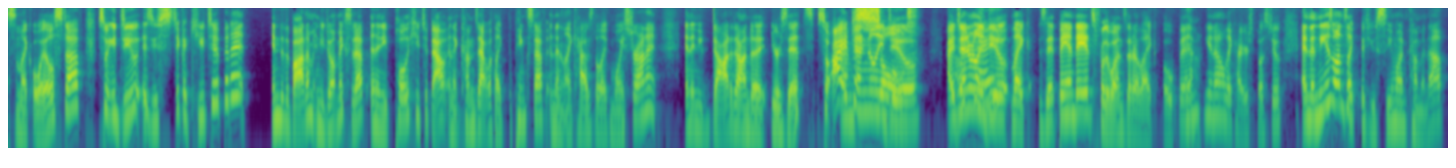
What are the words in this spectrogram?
some like oil stuff. So what you do is you stick a Q-tip in it into the bottom and you don't mix it up and then you pull the Q-tip out and it comes out with like the pink stuff and then like has the like moisture on it and then you dot it onto your zits. So I I'm generally sold. do I generally Okay. do like zit band-aids for the ones that are like open, Yeah. you know, like how you're supposed to. And then these ones like if you see one coming up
